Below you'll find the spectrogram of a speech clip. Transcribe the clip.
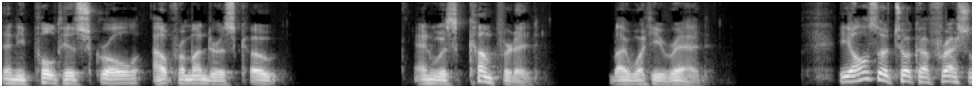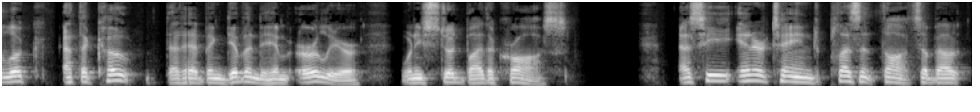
Then he pulled his scroll out from under his coat and was comforted by what he read. He also took a fresh look at the coat that had been given to him earlier when he stood by the cross as he entertained pleasant thoughts about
